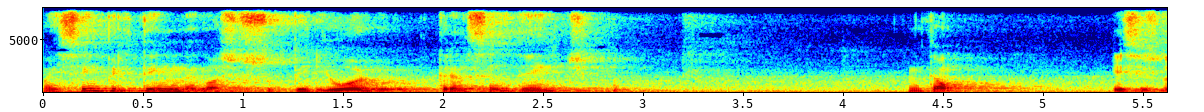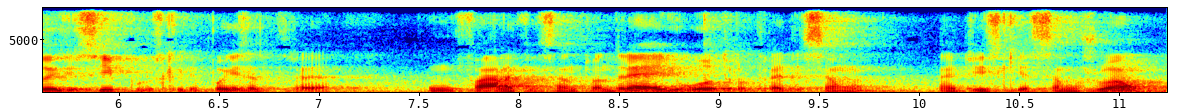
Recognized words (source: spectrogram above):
mas sempre tem um negócio superior, transcendente. Então, esses dois discípulos, que depois um fala que é Santo André e o outro, a tradição né, diz que é São João,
